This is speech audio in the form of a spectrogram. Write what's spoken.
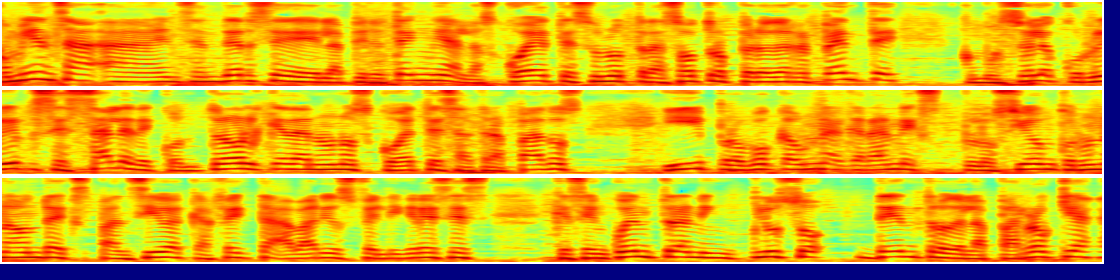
comienza a encenderse la pirotecnia, los cohetes uno tras otro, pero de repente, como suele ocurrir, se sale de control, quedan unos cohetes atrapados y provoca una gran explosión con una onda expansiva que afecta a varios feligreses que se encuentran incluso dentro de la parroquia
